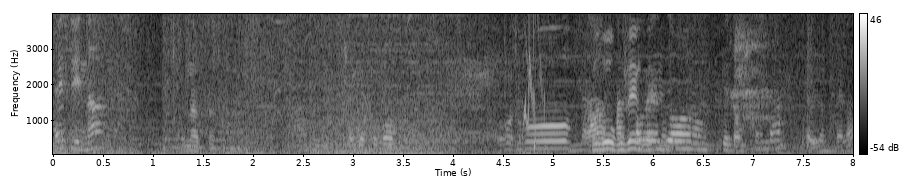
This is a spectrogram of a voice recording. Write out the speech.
낼수 있나? 끝났다 수고 수고 수고 수고 수고, 고생, 고생. 바텀에서 그게 너무 큰다? 연령대가?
